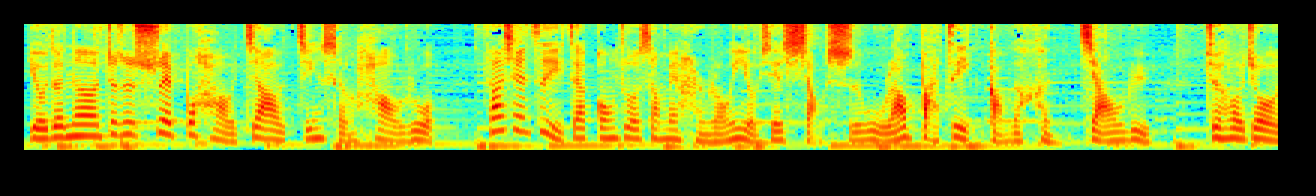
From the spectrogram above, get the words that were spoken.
有的呢，就是睡不好觉，精神耗弱，发现自己在工作上面很容易有些小失误，然后把自己搞得很焦虑，最后就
